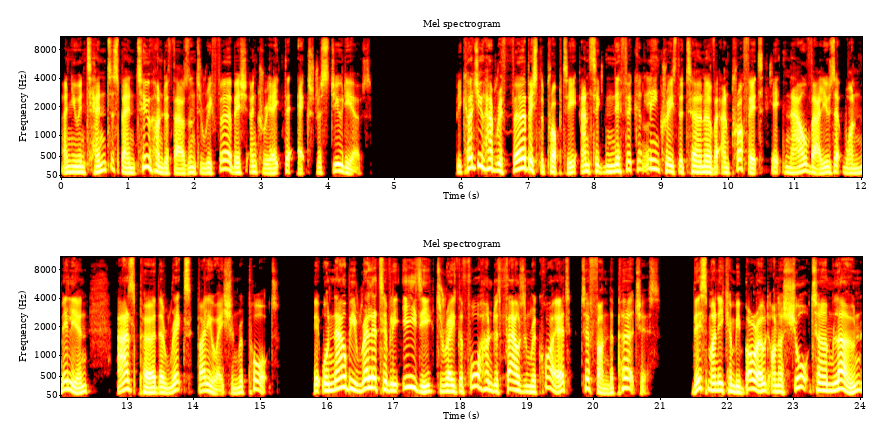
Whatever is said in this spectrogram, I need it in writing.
and you intend to spend 200,000 to refurbish and create the extra studios. Because you have refurbished the property and significantly increased the turnover and profits, it now values at 1 million as per the RICS valuation report. It will now be relatively easy to raise the 400,000 required to fund the purchase. This money can be borrowed on a short term loan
